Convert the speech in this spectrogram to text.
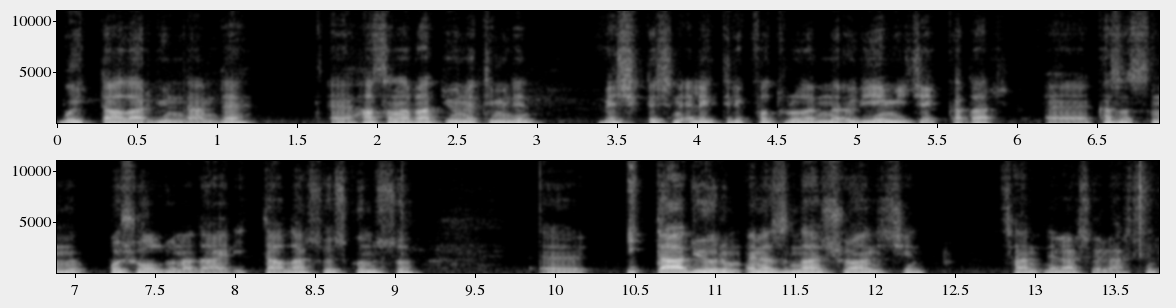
bu iddialar gündemde. Ee, Hasan Arat yönetiminin Beşiktaş'ın elektrik faturalarını ödeyemeyecek kadar e, kasasının boş olduğuna dair iddialar söz konusu. Ee, iddia diyorum en azından şu an için. Sen neler söylersin?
